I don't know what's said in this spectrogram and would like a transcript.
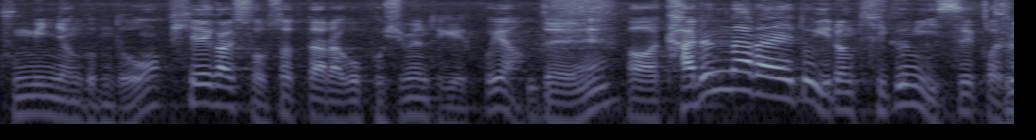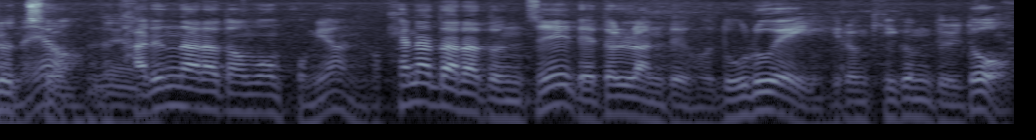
국민연금도 피해갈 수 없었다라고 보시면 되겠고요. 네. 어, 다른 나라에도 이런 기금이 있을 거잖아요. 그렇죠. 네. 다른 나라도 한번 보면 뭐 캐나다라든지 네덜란드, 뭐 노르웨이 이런 기금들도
